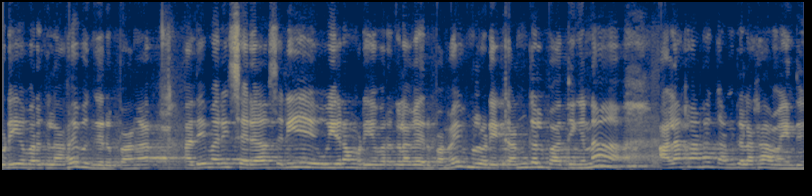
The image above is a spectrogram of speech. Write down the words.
உடையவர்களாக இவங்க இருப்பாங்க. அதே மாதிரி சராசரி உயரம் உடையவர்களாக இருப்பாங்க. இவங்களுடைய கண்கள் பார்த்தீங்கன்னா அழகான கண்களாக அமைந்து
